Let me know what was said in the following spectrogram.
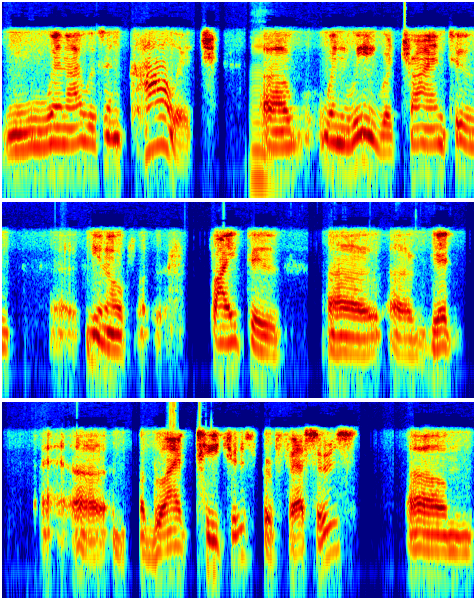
when I was in college mm. uh, when we were trying to uh, you know fight to uh, uh, get uh, black teachers, professors, um,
